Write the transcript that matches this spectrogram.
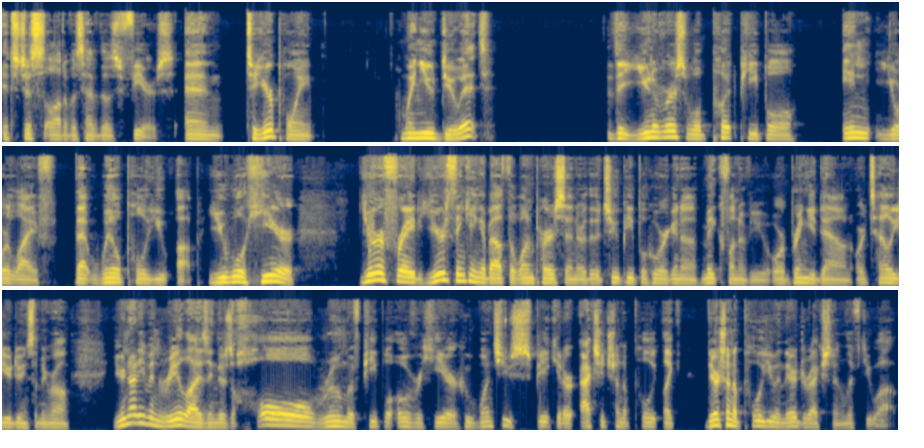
It's just a lot of us have those fears. And to your point, when you do it, the universe will put people in your life that will pull you up. You will hear, you're afraid, you're thinking about the one person or the two people who are going to make fun of you or bring you down or tell you you're doing something wrong. You're not even realizing there's a whole room of people over here who, once you speak it, are actually trying to pull, like, they're trying to pull you in their direction and lift you up.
